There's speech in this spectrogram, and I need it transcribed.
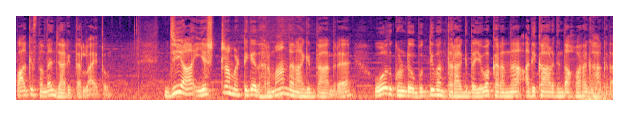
ಪಾಕಿಸ್ತಾನದಲ್ಲಿ ಜಾರಿಗೆ ತರಲಾಯಿತು. ಜಿಯಾ ಎಷ್ಟರ ಮಟ್ಟಿಗೆ ಧರ್ಮಾಂಧನಾಗಿದ್ದ ಅಂದರೆ ಓದಿಕೊಂಡು ಬುದ್ಧಿವಂತರಾಗಿದ್ದ ಯುವಕರನ್ನು ಅಧಿಕಾರದಿಂದ ಹೊರಗೆ ಹಾಕಿದ.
